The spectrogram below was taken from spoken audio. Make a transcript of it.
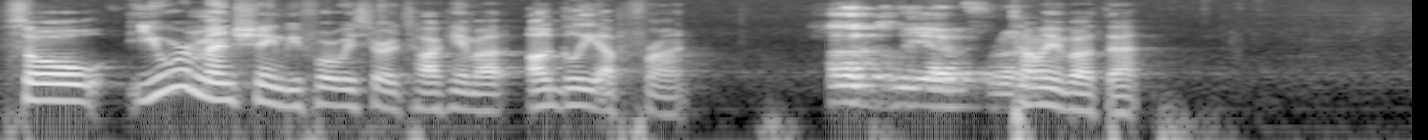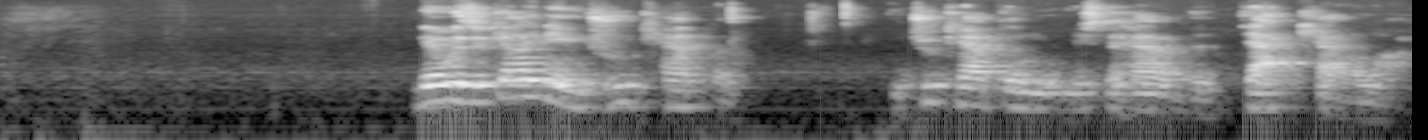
So you were mentioning before we started talking about ugly up front. Ugly up front. Tell me about that. There was a guy named Drew Kaplan. Drew Kaplan used to have the DAK catalog,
